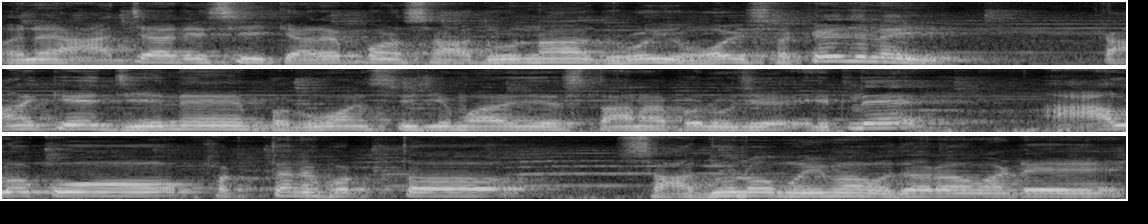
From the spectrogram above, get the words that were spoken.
અને આચાર્યશ્રી ક્યારે પણ સાધુના દ્રોહી હોઈ શકે જ નહીં. કારણ કે જેને ભગવાન શ્રીજી મહારાજે સ્થાન આપેલું છે, એટલે આ લોકો ફક્ત ને ફક્ત સાધુનો મહિમા વધારવા માટે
